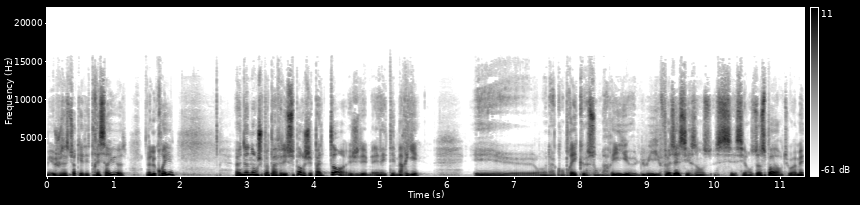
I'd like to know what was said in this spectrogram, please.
Mais je vous assure qu'elle était très sérieuse. Elle le croyait. Euh, non, non, je ne peux pas faire du sport, j'ai pas le temps. Elle a été mariée. Et euh, on a compris que son mari, euh, lui, faisait ses séances, de sport, tu vois. Mais,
